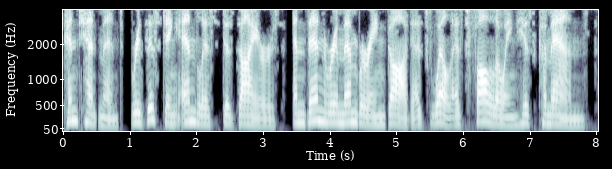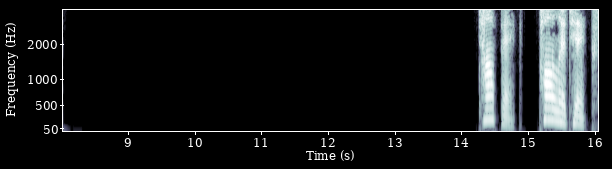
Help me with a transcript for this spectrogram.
contentment, resisting endless desires, and then remembering God as well as following His commands. Topic: Politics.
